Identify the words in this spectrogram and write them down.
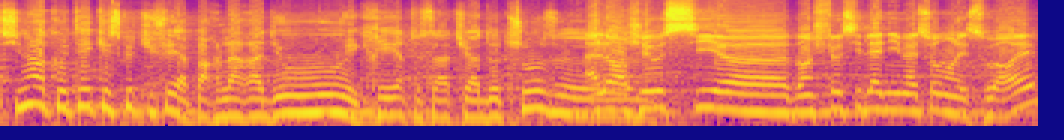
sinon, à côté, qu'est-ce que tu fais à part la radio, écrire, tout ça? Tu as d'autres choses euh, Alors j'ai aussi, euh, ben, je fais aussi de l'animation dans les soirées.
